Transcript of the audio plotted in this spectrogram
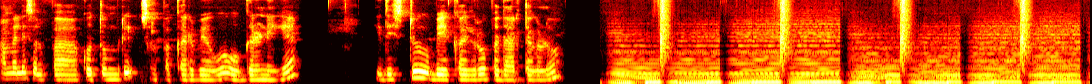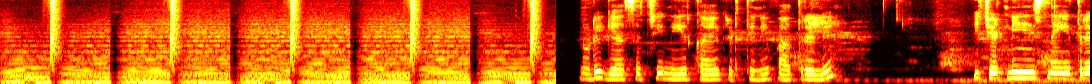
ಆಮೇಲೆ ಸ್ವಲ್ಪ ಕೊತ್ತಂಬರಿ, ಸ್ವಲ್ಪ ಕರಿಬೇವು, ಒಗ್ಗರಣೆಗೆ. ಇದಿಷ್ಟು ಬೇಕಾಗಿರೋ ಪದಾರ್ಥಗಳು. ನೋಡಿ, ಗ್ಯಾಸ್ ಹಚ್ಚಿ ನೀರು ಕಾಯಕ್ಕೆ ಇಡ್ತೀನಿ ಪಾತ್ರೆಯಲ್ಲಿ. ಈ ಚಟ್ನಿ ಸ್ನೇಹಿತರೆ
